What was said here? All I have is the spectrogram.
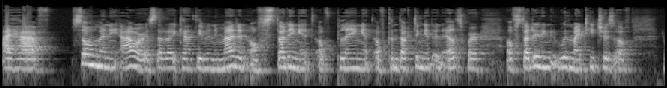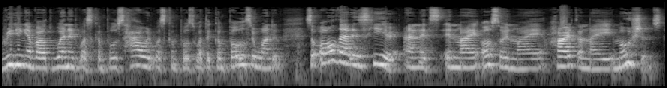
I have so many hours that I can't even imagine of studying it, of playing it, of conducting it and elsewhere, of studying with my teachers, of reading about when it was composed, how it was composed, what the composer wanted. So all that is here and it's in my also in my heart and my emotions.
